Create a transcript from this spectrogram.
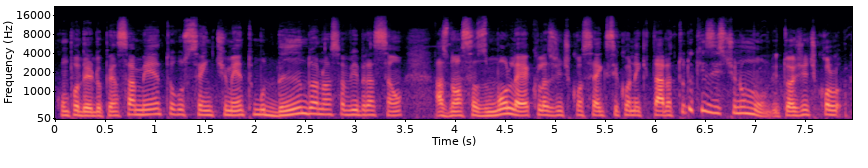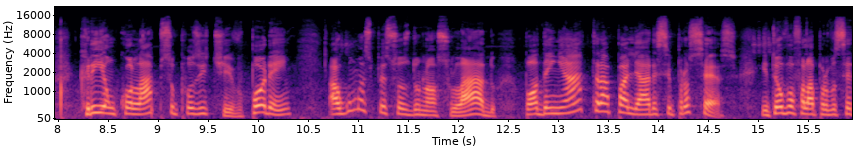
com o poder do pensamento, o sentimento mudando a nossa vibração, as nossas moléculas, a gente consegue se conectar a tudo que existe no mundo. Então a gente cria um colapso positivo. Porém, algumas pessoas do nosso lado podem atrapalhar esse processo. Então eu vou falar para você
